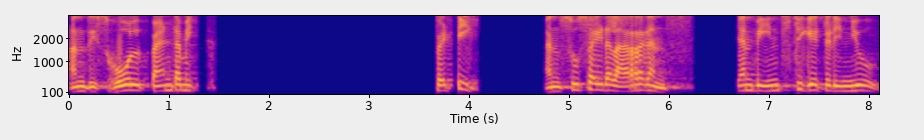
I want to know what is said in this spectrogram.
And this whole pandemic fatigue and suicidal arrogance can be instigated in you.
